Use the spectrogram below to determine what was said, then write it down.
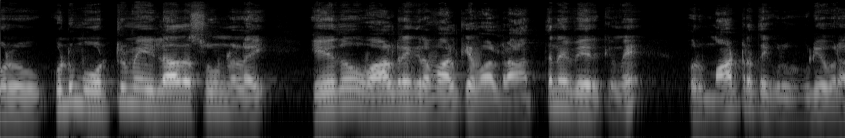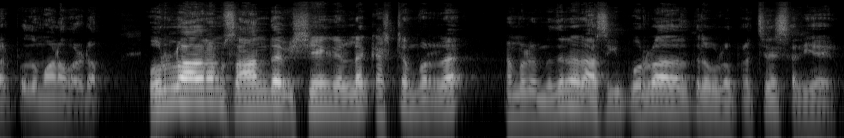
ஒரு குடும்ப ஒற்றுமை இல்லாத சூழ்நிலை ஏதோ வாழ்கிறேங்கிற வாழ்க்கை வாழ்கிற அத்தனை பேருக்குமே ஒரு மாற்றத்தை கொடுக்கக்கூடிய ஒரு அற்புதமான வருடம். பொருளாதாரம் சார்ந்த விஷயங்களில் கஷ்டப்படுற நம்மளோட மிதுன ராசிக்கு பொருளாதாரத்தில் உள்ள பிரச்சனை சரியாயிடும்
